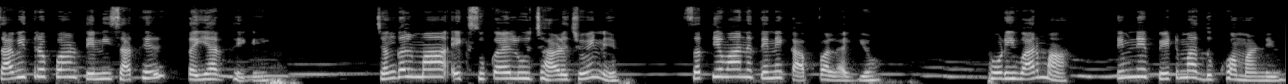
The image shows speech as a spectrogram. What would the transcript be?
સાવિત્ર પણ તેની સાથે તૈયાર થઈ ગઈ. જંગલમાં એક સુકાયેલું ઝાડ જોઈને સત્યવાન તેને કાપવા લાગ્યો. થોડી વારમાં તેમને પેટમાં દુખવા માંડ્યું.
